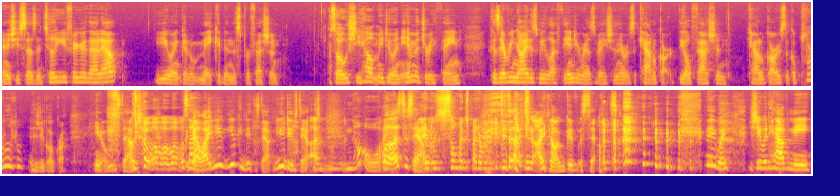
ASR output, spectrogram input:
And she says, Until you figure that out, you ain't going to make it in this profession. So she helped me do an imagery thing because every night as we left the Indian reservation, there was a cattle guard, the old fashioned cattle guards that go as you go across. You know, the sound. what, what, what was that? No, I, you you can do the sound. You do sounds. Um, no. well, I, it's a sound. it was so much better when you did I that. know, I know, I'm good with sounds. anyway, she would have me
